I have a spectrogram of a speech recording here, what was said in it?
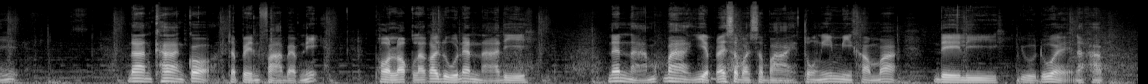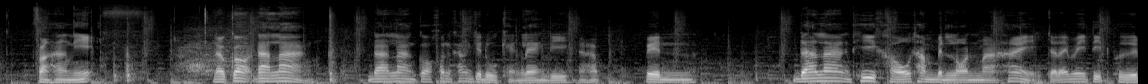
นี้ ด้านข้างก็จะเป็นฝาแบบนี้ พอล็อกแล้วก็ดูแน่นหนาดี แน่นหนามากๆ เหยียบได้สบายๆ ตรงนี้มีคำว่า daily อยู่ด้วยนะครับ ฝั่งทางนี้ แล้วก็ด้านล่าง ด้านล่างก็ค่อนข้างจะดูแข็งแรงดีนะครับ เป็นด้านล่างที่เขาทำเป็นรอนมาให้ จะได้ไม่ติดพื้น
